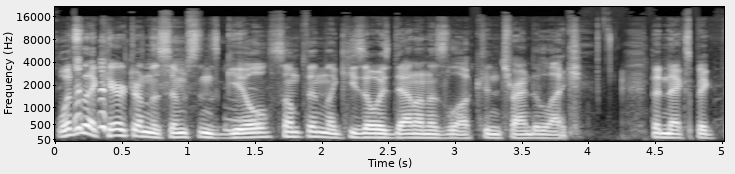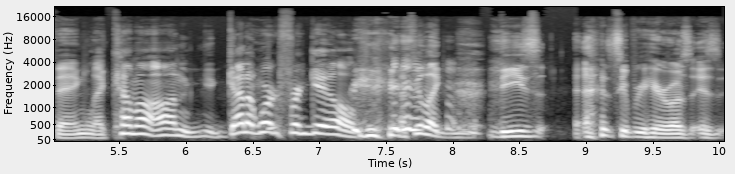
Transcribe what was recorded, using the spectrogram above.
What's that character on The Simpsons? Gil something like he's always down on his luck and trying to like the next big thing. Like, come on, you gotta work for Gil. I feel like these superheroes is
